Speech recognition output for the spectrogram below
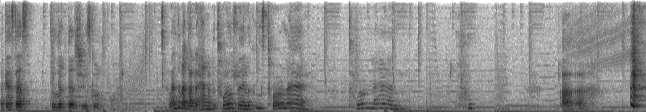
I guess that's the look that she was going for. I like that I got the hang of the twirl thing. Look who's twirling. Twirling. uh,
